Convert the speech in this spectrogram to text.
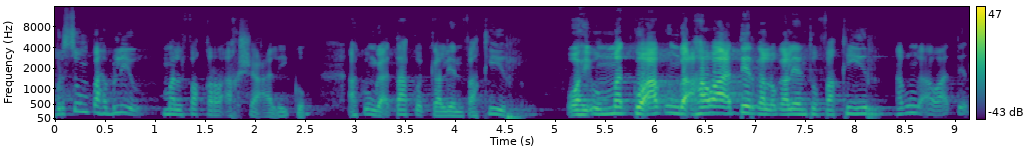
bersumpah beliau mal faqra akhsha alaikum. Aku enggak takut kalian fakir. Wahai umatku aku enggak khawatir kalau kalian tuh fakir. Aku enggak khawatir.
